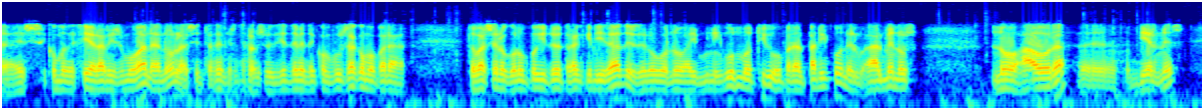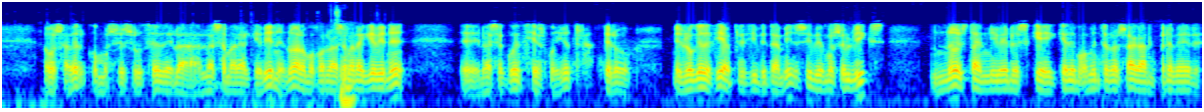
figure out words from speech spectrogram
Sea, es como decía ahora mismo Ana, ¿no? La situación está lo suficientemente confusa como para tomárselo con un poquito de tranquilidad. Desde luego no hay ningún motivo para el pánico, al menos no ahora, eh, viernes. Vamos a ver cómo se sucede la, semana que viene, ¿no? A lo mejor la semana que viene eh, la secuencia es muy otra. Pero es lo que decía al principio también, si vemos el VIX, no está en niveles que, que de momento nos hagan prever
